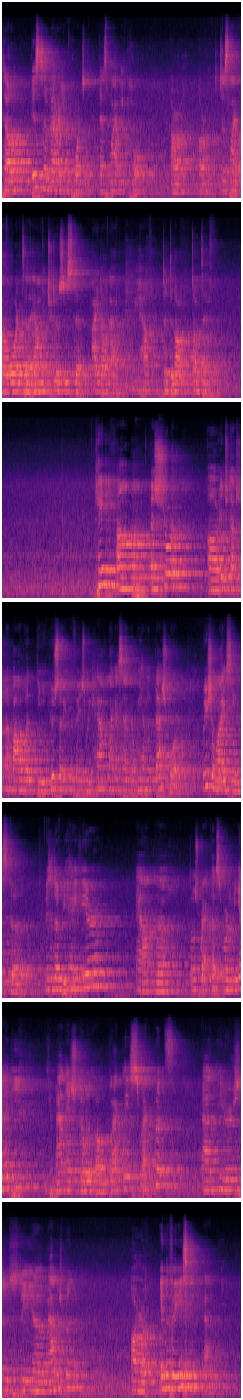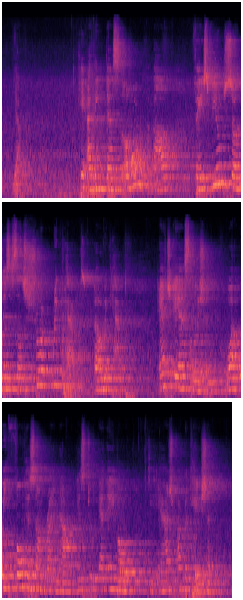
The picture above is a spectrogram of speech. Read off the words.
So this is very important. That's why we call our, or just like our uh, what uh, Alan introduces the IDOT app, we have the dot dev. Okay, um, a short uh, introduction about what the user interface we have. Like I said, that we have a dashboard visualizing the visitor behavior and uh, those records for the VIP. You can manage those uh, blacklist records. And here's the uh, management or interface. And yeah. Okay, I think that's all about FaceView. So this is a short recap. Uh, recap. Edge AI solution. What we focus on right now is to enable the edge application,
